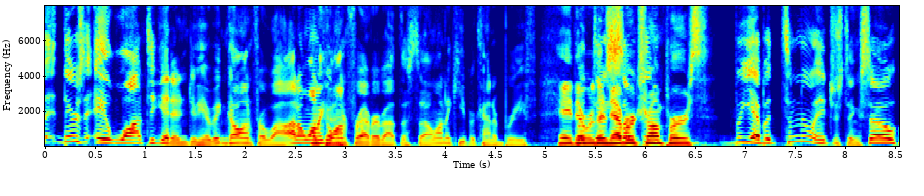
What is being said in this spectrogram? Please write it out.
th- There's a lot to get into here. We can go on for a while. I don't want to go on forever about this, though. I want to keep it kind of brief. Hey, there But were the never Trumpers. But yeah, but something really interesting. So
